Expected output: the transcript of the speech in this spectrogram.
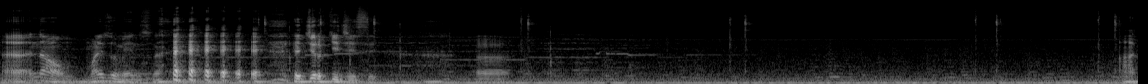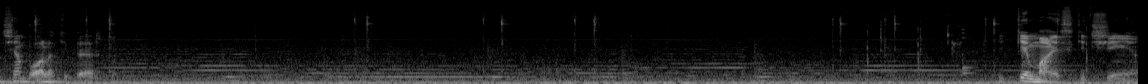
É, não, mais ou menos, né? Retiro o que disse. Uh... Ah, tinha bola aqui perto. E que mais que tinha?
